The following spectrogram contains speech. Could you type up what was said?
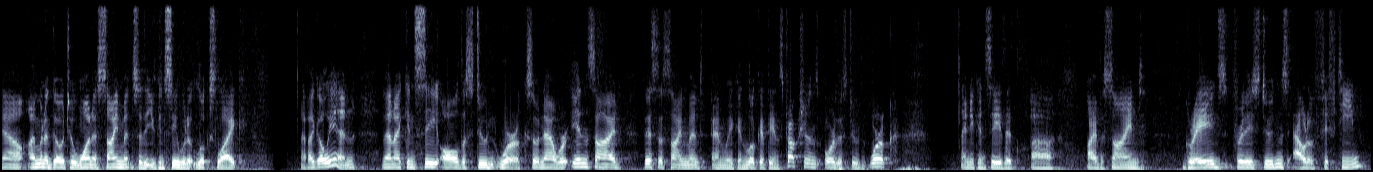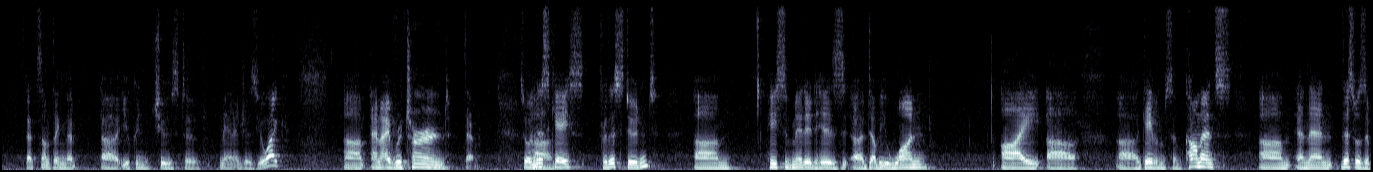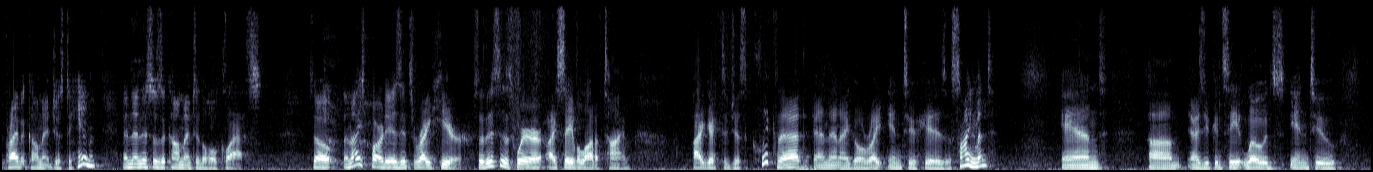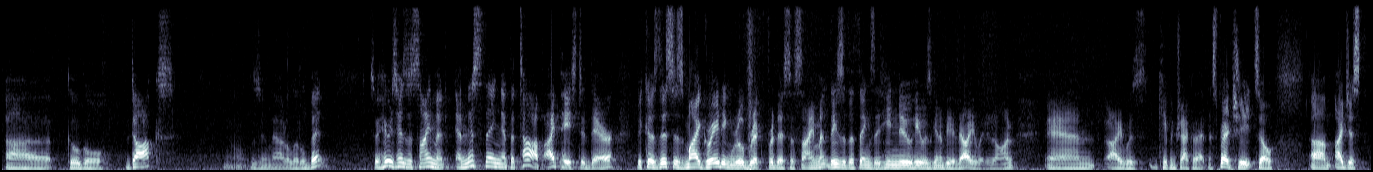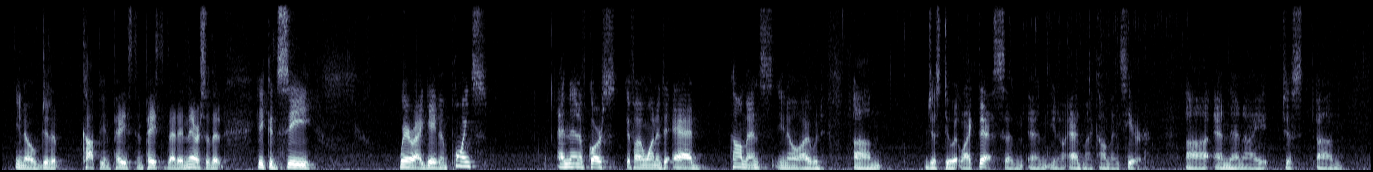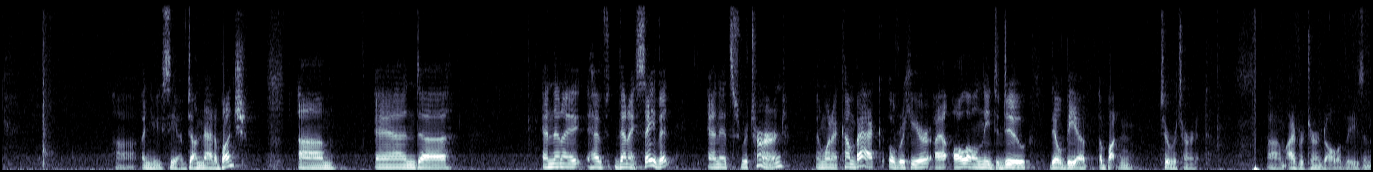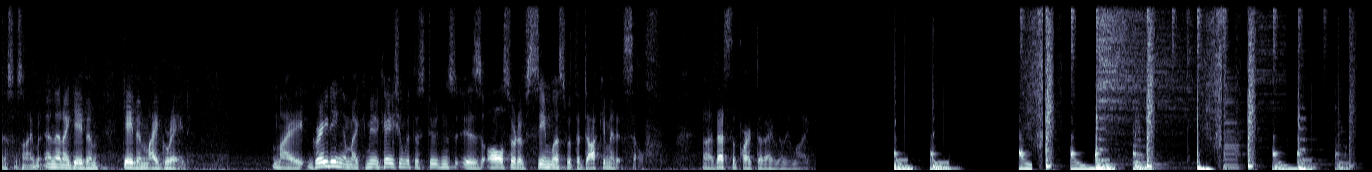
Now I'm going to go to one assignment so that you can see what it looks like. If I go in, then I can see all the student work. So now we're inside this assignment and we can look at the instructions or the student work. And you can see that uh, I've assigned grades for these students out of 15. That's something that uh, you can choose to manage as you like. Um, and I've returned them. So in this Um, case, for this student, um, he submitted his uh, W1. I uh, uh, gave him some comments. Um, and then this was a private comment just to him. And then this was a comment to the whole class. So the nice part is it's right here. So this is where I save a lot of time. I get to just click that, and then I go right into his assignment. And um, as you can see, it loads into uh, Google Docs. I'll zoom out a little bit. So here's his assignment, and this thing at the top I pasted there because this is my grading rubric for this assignment. These are the things that he knew he was going to be evaluated on, and I was keeping track of that in a spreadsheet. So um, I just, you know, did a copy and paste and pasted that in there so that he could see where I gave him points. And then, of course, if I wanted to add comments, you know, I would um, just do it like this and, and, you know, add my comments here. Uh, and then I just, um, uh, and you see I've done that a bunch. Um, and, uh, and then I have, then I save it and it's returned. And when I come back over here, I, all I'll need to do, there'll be a, a button to return it. Um, I've returned all of these in this assignment. And then I gave him, gave him my grade. My grading and my communication with the students is all sort of seamless with the document itself. Uh, that's the part that I really like.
